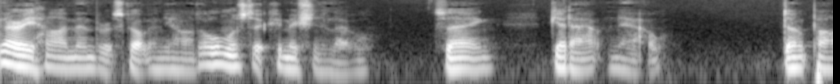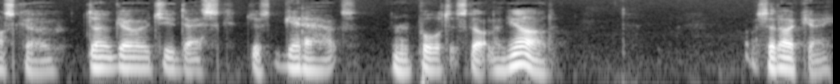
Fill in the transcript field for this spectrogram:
very high member at Scotland Yard, almost at commissioner level, saying, "Get out now." Don't pass go. Don't go to your desk. Just get out and report at Scotland Yard. I said, okay.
